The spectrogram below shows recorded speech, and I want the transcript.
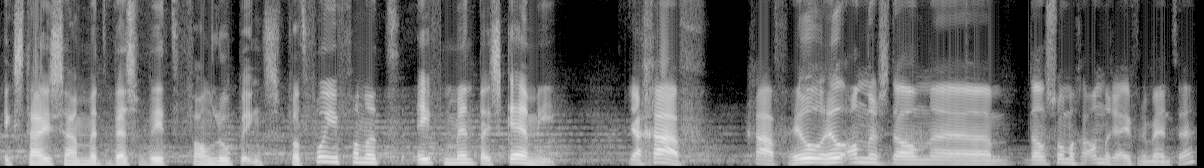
Ik sta hier samen met Wessel Wit van Loopings. Wat vond je van het evenement bij Scammy? Ja, gaaf. Gaaf. Heel, heel anders dan, ehm, dan sommige andere evenementen.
